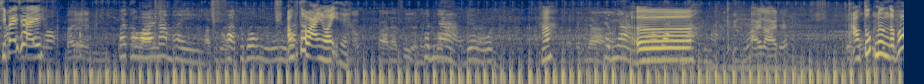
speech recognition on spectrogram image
สิไปใส่ไปไปถวายน้ำให้พระธุดงค์อยู่ในนี้เอาถวายหน่อยเถอะการน่ะชื่อเพิ่นย่างเรื่องโอนฮะเพิ่นย่างเออขายลายแท้ เอาตุกหนึ่งกับพ่อ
